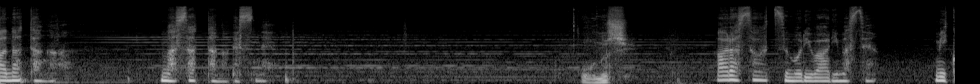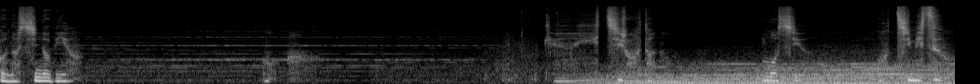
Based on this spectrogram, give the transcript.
あなたが勝ったのですね。お主。争うつもりはありません。巫女の忍びよ源一郎殿。もしや落ち水を。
